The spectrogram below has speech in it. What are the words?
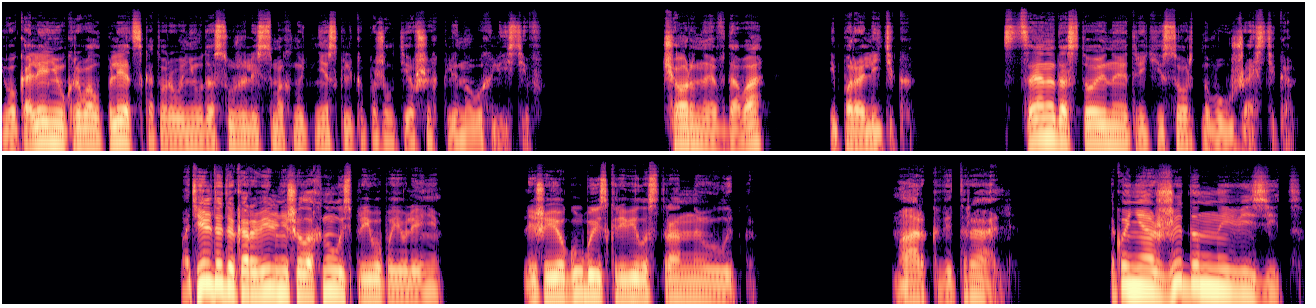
Его колени укрывал плед, с которого не удосужились смахнуть несколько пожелтевших кленовых листьев. Черная вдова и паралитик. Сцена, достойная третьесортного ужастика. Матильда де Карвиль не шелохнулась при его появлении. Лишь ее губы искривила странная улыбка. «Марк Витраль, какой неожиданный визит.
